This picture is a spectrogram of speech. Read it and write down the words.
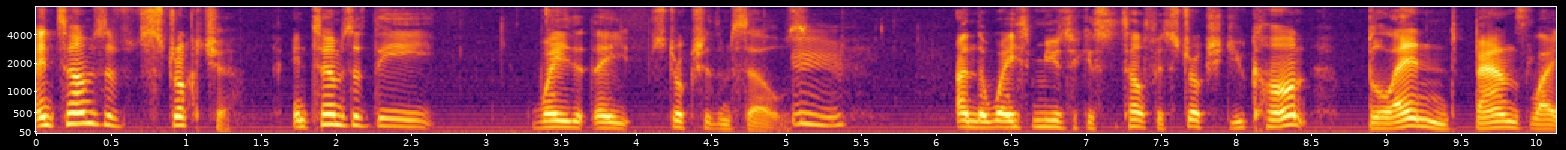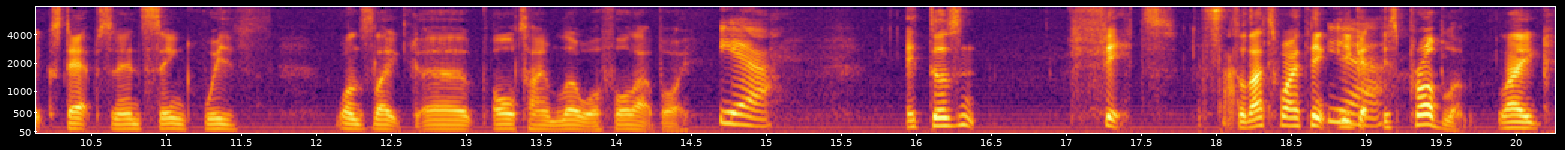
in terms of structure, in terms of the way that they structure themselves, Mm. and the way music itself is structured, you can't blend bands like Steps and NSYNC with ones like uh, All Time Low or Fall Out Boy. Yeah. It doesn't fit. So that's why I think you get this problem. Like,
